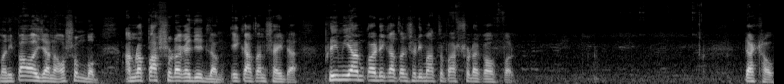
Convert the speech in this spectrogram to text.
মানে পাওয়াই যায় না, অসম্ভব। আমরা পাঁচশো টাকা দিয়ে দিলাম এই কাতান শাড়িটা। প্রিমিয়াম কোয়ালিটি কাতান শাড়ি মাত্র পাঁচশো টাকা অফার। দেখাও।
